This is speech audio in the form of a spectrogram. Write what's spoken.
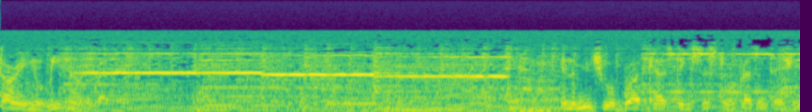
Starring Lee Meriwether. In the Mutual Broadcasting System presentation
